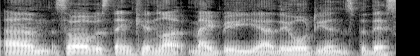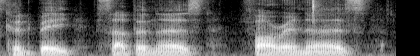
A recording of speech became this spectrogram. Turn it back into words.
Um, so I was thinking, like maybe yeah, the audience for this could be Southerners, foreigners,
